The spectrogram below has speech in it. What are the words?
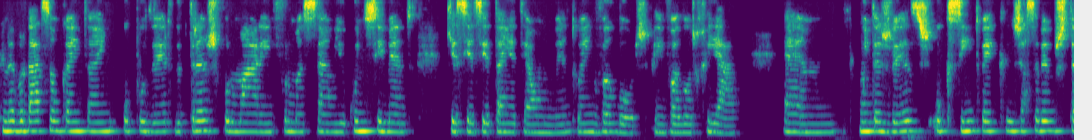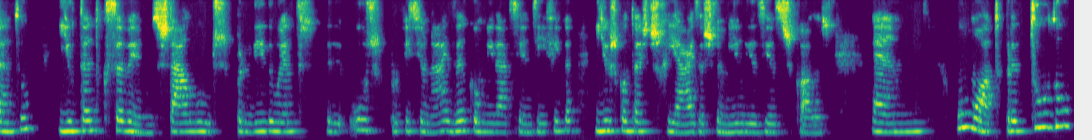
que na verdade são quem tem o poder de transformar a informação e o conhecimento que a ciência tem até ao momento em valores, em valor real. Um, muitas vezes o que sinto é que já sabemos tanto e o tanto que sabemos está alguns perdido entre uh, os profissionais, a comunidade científica e os contextos reais, as famílias e as escolas. Um, um mote para tudo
